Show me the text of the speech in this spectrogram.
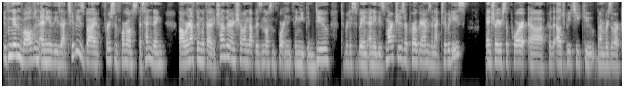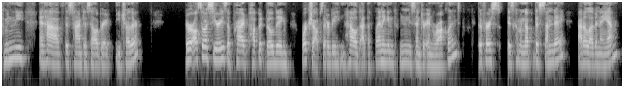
You can get involved in any of these activities by first and foremost attending. Uh, we're nothing without each other and showing up is the most important thing you can do to participate in any of these marches or programs and activities and show your support uh, for the LGBTQ members of our community and have this time to celebrate each other. There are also a series of Pride puppet building workshops that are being held at the Flanagan Community Center in Rockland. The first is coming up this Sunday at 11 a.m.,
